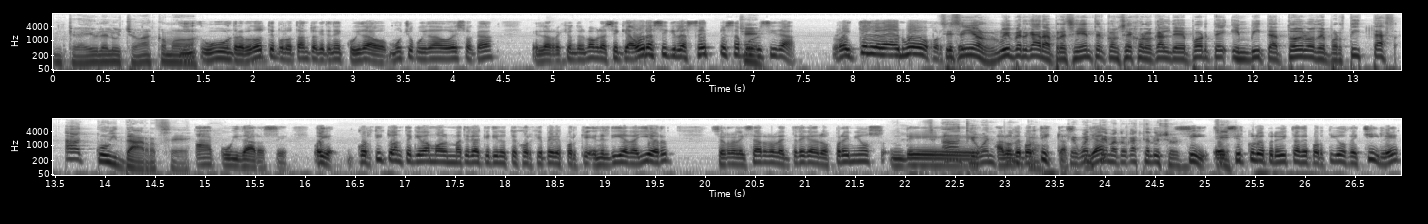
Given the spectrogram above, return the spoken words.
Increíble, Lucho. ¿ah? Como... Y hubo un rebrote, por lo tanto hay que tener cuidado, mucho cuidado eso acá en la región del Maule. Así que ahora sí que le acepto esa Sí. publicidad. Reitérela de nuevo, Jorge. Sí, señor. Luis Vergara, presidente del Consejo Local de Deporte, invita a todos los deportistas a cuidarse. a cuidarse. Oye, cortito antes que vamos al material que tiene usted Jorge Pérez, porque en el día de ayer se realizaron la entrega de los premios de Ah, qué buen a los deportistas. Qué buen ¿ya? tema tocaste, Lucho. Sí, el Círculo de Periodistas Deportivos de Chile,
